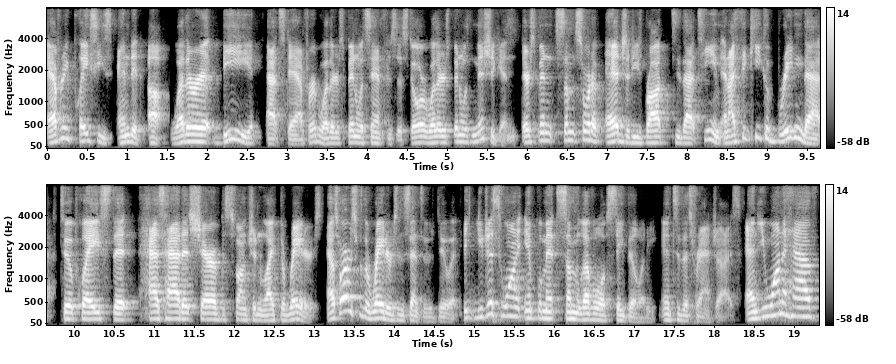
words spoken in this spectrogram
every place he's ended up, whether it be at Stanford, whether it's been with San Francisco, or whether it's been with Michigan. There's been some sort of edge that he's brought to that team. And I think he could bring that to a place that has had its share of dysfunction like the Raiders. As far as for the Raiders' incentive to do it, you just want to implement some level of stability into this franchise. And you want to have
